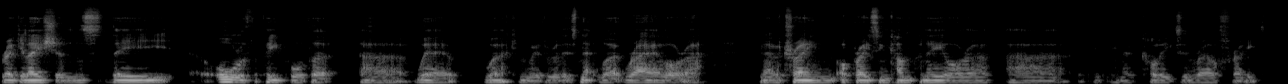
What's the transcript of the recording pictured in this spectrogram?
regulations, the all of the people that uh, we're working with, whether it's Network Rail or a you know a train operating company or a uh, you know colleagues in rail freight,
